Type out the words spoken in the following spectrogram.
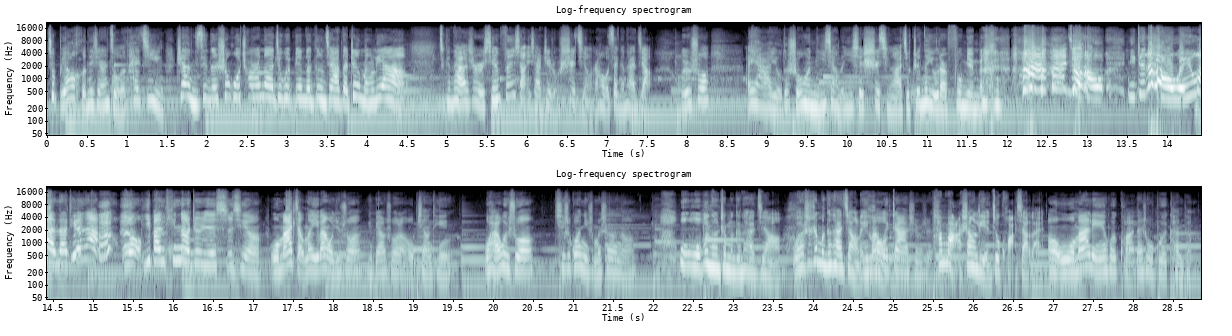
就不要和那些人走得太近，这样你自己的生活圈呢就会变得更加的正能量。就跟他就是先分享一下这种事情，然后我再跟他讲，我就说，哎呀，有的时候你讲的一些事情啊，就真的有点负面的。就好，你真的好委婉呐！天呐，我一般听到这些事情，我妈讲到一半，我就说你不要说了，我不想听。我还会说，其实关你什么事儿呢？我我不能这么跟他讲，我要是这么跟他讲了以后，会炸是不是？他马上脸就垮下来。哦，我妈脸也会垮，但是我不会看他。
